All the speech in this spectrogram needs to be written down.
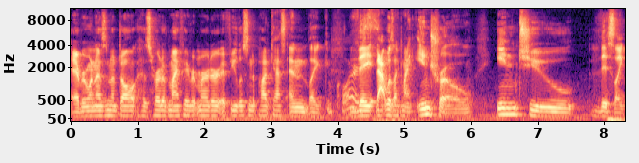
everyone as an adult has heard of my favorite murder if you listen to podcasts. And like they that was like my intro into this like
